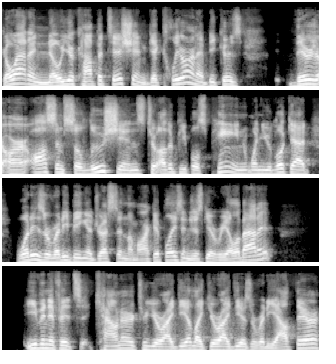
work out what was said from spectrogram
Go out and know your competition, get clear on it because there are awesome solutions to other people's pain when you look at what is already being addressed in the marketplace and just get real about it. Even if it's counter to your idea like your idea is already out there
